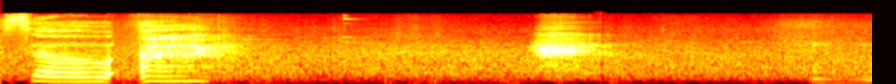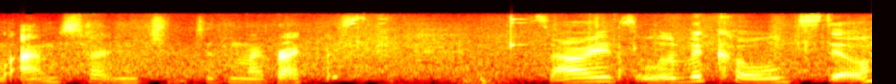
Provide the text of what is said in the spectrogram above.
So, uh, I'm starting to do my breakfast. Sorry, it's a little bit cold still.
